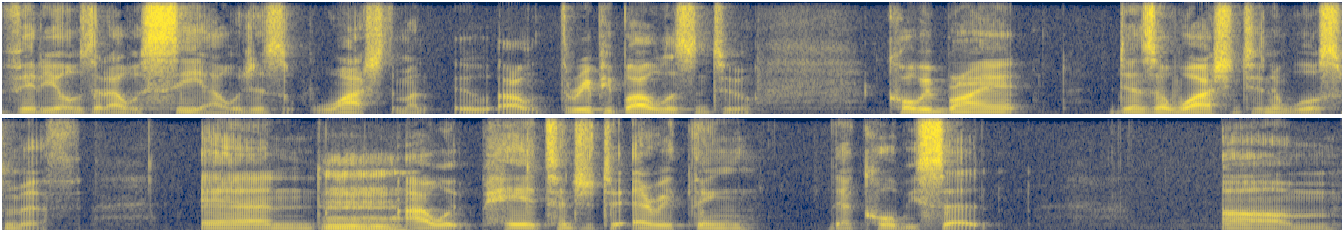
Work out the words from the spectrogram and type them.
videos that I would see I would just watch them. I, I, three people I would listen to: Kobe Bryant, Denzel Washington, and Will Smith, and mm. I would pay attention to everything that Kobe said. Um,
